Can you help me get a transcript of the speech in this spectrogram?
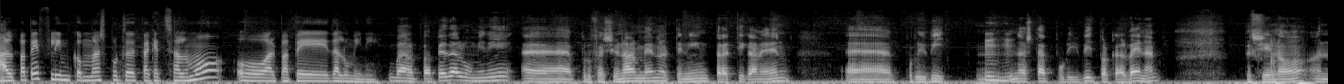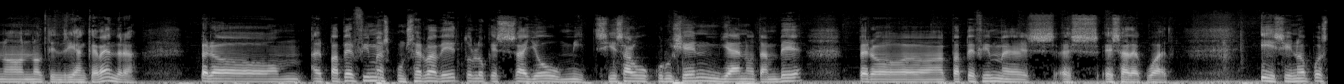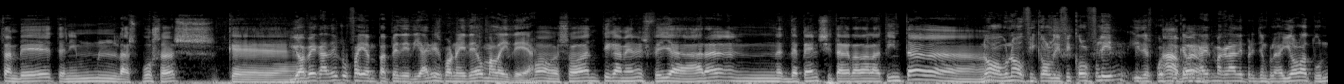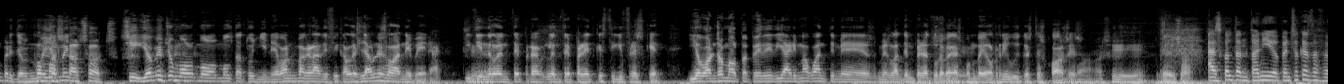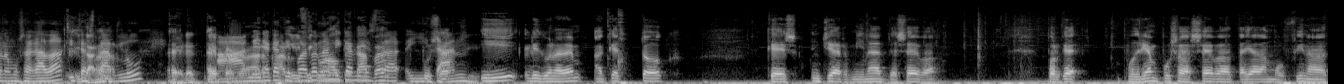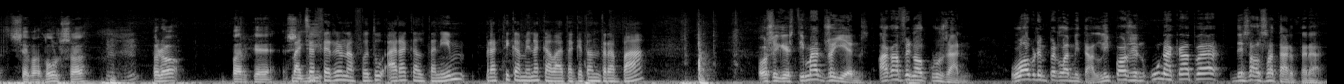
El paper flim, com m'has portat aquest salmó, o el paper d'alumini? Bé, el paper d'alumini eh, professionalment el tenim pràcticament eh, prohibit. Mm -hmm. No està prohibit perquè el venen, si no, no, no el tindrien que vendre. Però mm, el paper film es conserva bé tot el que és allò humit. Si és algo cruixent, ja no tan bé, però el paper film és, és, és adequat. I si no, doncs, també tenim les bosses que... Jo a vegades ho feia en paper de diari, és bona idea o mala idea? Bueno, això antigament es feia, ara mm, depèn si t'agrada la tinta... eh, No, no, fico, li fico el flint i després, Ah, ah, perquè bueno. a vegades m'agrada, per exemple, jo l'atún, per exemple... Com jo els calçots. Sí, jo menjo molt, molt, molta tonyina, llavors m'agrada ficar les llaunes a la nevera i Sí. tindre l'entrepanet que estigui fresquet. I llavors amb el paper de diari m'aguanti més, més la temperatura, sí. a vegades quan veig el riu i aquestes coses. Bueno, sí. Eh, això. Escolta, Antoni, jo penso que has de fer una mossegada i I tastar-lo. Veure, eh, Ah, però mira que t'hi posa una una mica altra més de... capa. I tant. I li donarem aquest toc que és germinat de ceba, perquè podríem posar ceba tallada molt fina, ceba dolça, però perquè Mhm. Vaig a fer-li una foto ara que el tenim pràcticament acabat, aquest entrepà. O sigui, estimats oients, agafen el croissant, l'obren per la meitat, li posen una capa de salsa tàrtara,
